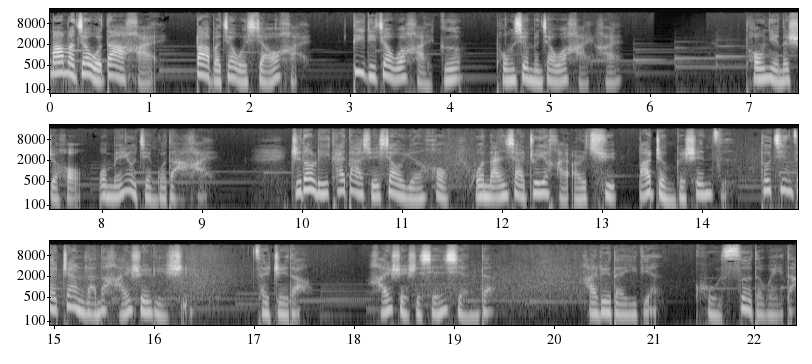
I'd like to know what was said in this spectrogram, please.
妈妈叫我大海，爸爸叫我小海，弟弟叫我海哥，同学们叫我海海。童年的时候，我没有见过大海。直到离开大学校园后，我南下追海而去，把整个身子都浸在湛蓝的海水里时，才知道，海水是咸咸的，还略带一点苦涩的味道。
